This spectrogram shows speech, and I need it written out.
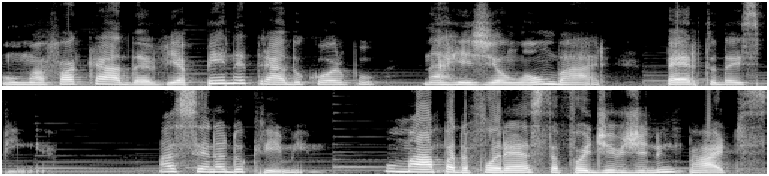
uma facada havia penetrado o corpo na região lombar, perto da espinha a cena do crime. O mapa da floresta foi dividido em partes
